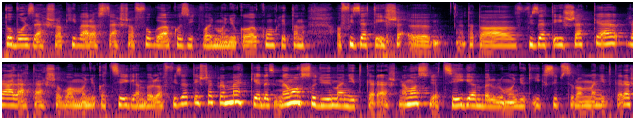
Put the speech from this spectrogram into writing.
toborzással, kiválasztással foglalkozik, vagy mondjuk a, konkrétan a, fizetése, tehát a fizetésekkel, rálátása van mondjuk a cégen belül a fizetésekre, megkérdezni, nem az, hogy ő mennyit keres, nem az, hogy a cégen belül mondjuk XY mennyit keres,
